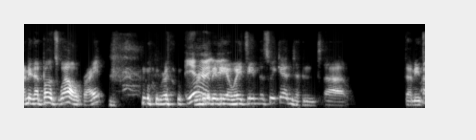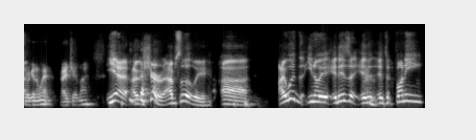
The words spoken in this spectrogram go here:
I mean, that bodes well, right? we're, yeah, we're going to be the away team this weekend, and uh, that means we're going to win, right, Jeremiah? Yeah, uh, sure, absolutely. Uh, I would, you know, it, it is a, it, it's a funny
